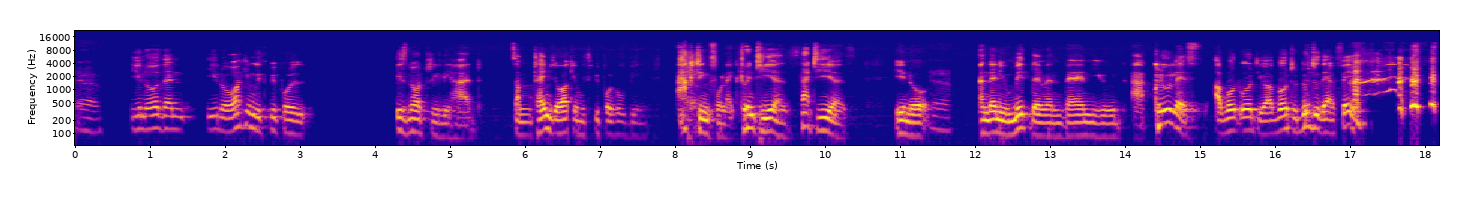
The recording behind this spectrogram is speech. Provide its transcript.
yeah. you know, then you know working with people is not really hard. Sometimes you're working with people who've been acting for like 20 years, 30 years, you know, Yeah. and then you meet them and then you are clueless about what you're about to do to their face.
